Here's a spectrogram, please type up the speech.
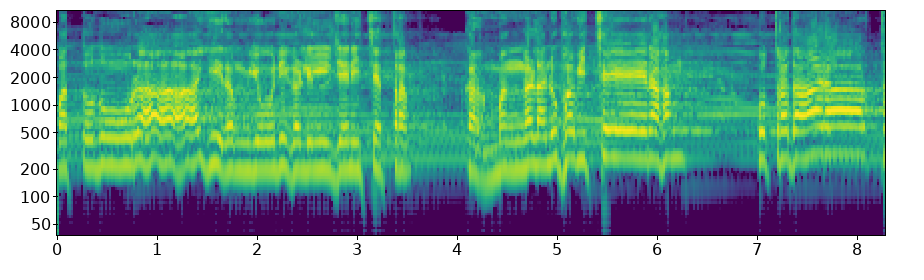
പത്തു നൂറായിരം യോനികളിൽ ജനിച്ചെത്ര കർമ്മങ്ങൾ അനുഭവിച്ചേനഹം പുത്രധാരാർത്ഥ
